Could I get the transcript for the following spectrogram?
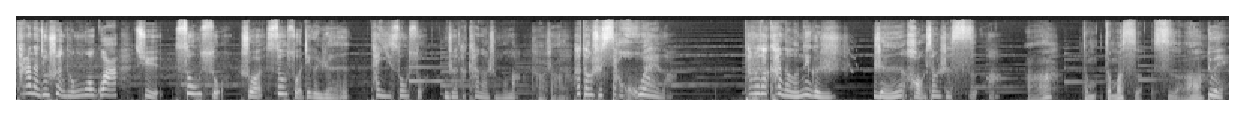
他呢就顺藤摸瓜去搜索，说搜索这个人。他一搜索，你知道他看到什么吗？看到啥了？他当时吓坏了。他说他看到了那个人人好像是死了。啊？怎么怎么死死了？对。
